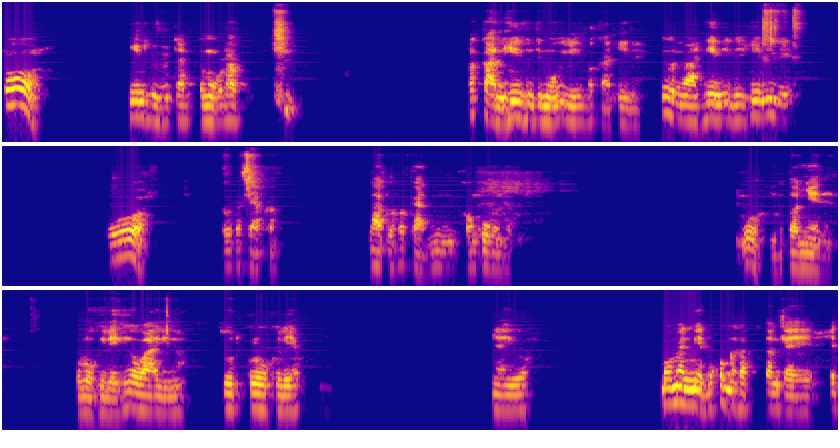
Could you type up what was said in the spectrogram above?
โอ้หินถึงจับจมูกแล้วครับ ประกาศหินถึงจมูกอีหลีประกาศหินเนี่ยคือเพิ่นว่าหินอีหลีหินอีหลีโอ้ตัวกระแสบครับลาบกับผักกาดมันของคู่กันครับโอ้นี่ก็ตอนใหญ่เลยโกโลคิเลคือว่าอีเนาะสูตรโกโลคิเลครับใหญ่อยู่โมแมนต์เมียดบุคคมนะครับ ตั้งใจเฮ็ด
